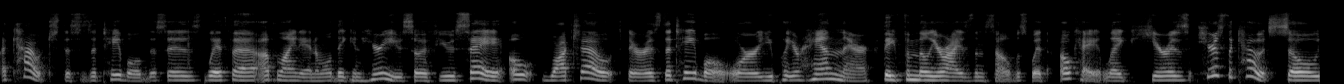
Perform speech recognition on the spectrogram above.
a couch this is a table this is with a, a blind animal they can hear you. So if you say oh watch out there is the table or you put your hand there they familiarize themselves with okay like here is here's the couch so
